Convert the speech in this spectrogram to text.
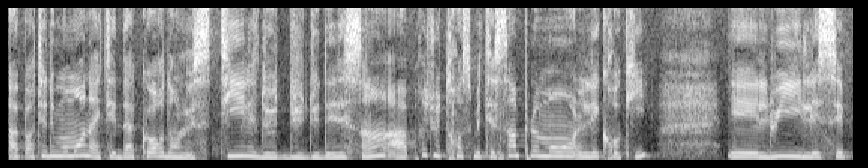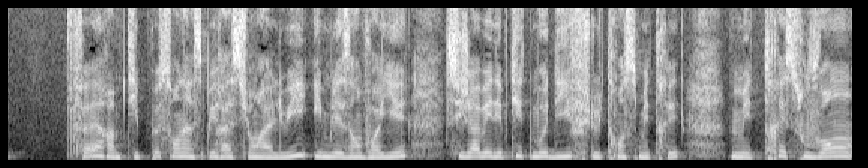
À partir du moment où on a été d'accord dans le style du, du, dessin, après je lui transmettais simplement les croquis et lui il laissait faire un petit peu son inspiration à lui. Il me les envoyait. Si j'avais des petites modifs, je lui transmettrais. Mais très souvent,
